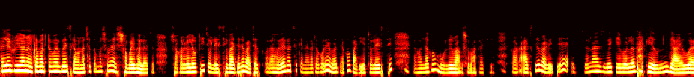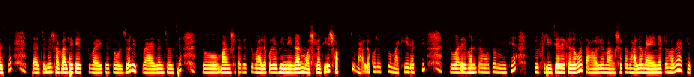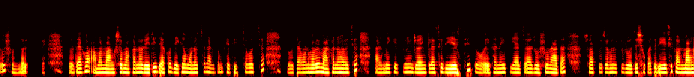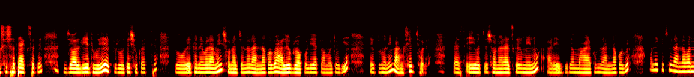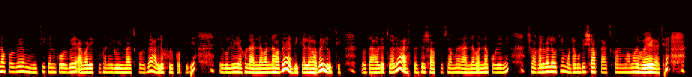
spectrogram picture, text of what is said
Hello everyone welcome back to my page কেমন আছো তোমরা সবাই? সবাই ভালো আছো। সকালবেলা উঠেই চলে এসেছি বাজারে। বাজার করা হয়ে গেছে, কেনাকাটা করে এবার দেখো বাড়িও চলে এসেছি। এখন দেখো মুরগির মাংস মাখাচ্ছি। কারণ আজকের বাড়িতে একজন আসবে, কে বলো তা? কেউ নেই, জামাইবাবু আসবে। যার জন্য সকাল থেকে একটু বাড়িতে তোড়জোড়, একটু আয়োজন চলছে। তো মাংসটাকে একটু ভালো করে ভিনেগার, মশলা দিয়ে সব কিছু ভালো করে একটু মাখিয়ে রাখছি। দু আড়াই ঘণ্টার মতো মেখে একটু ফ্রিজে রেখে দেবো। তাহলে মাংসটা ভালো ম্যারিনেটও হবে আর খেতেও সুন্দর লাগবে। তো দেখো আমার মাংস মাখানো রেডি দেখো দেখে মনে হচ্ছে না একদম খেতে ইচ্ছা করছে। তো তেমনভাবে মাখানো হয়েছে। আর মেয়েকে একটুখানি ড্রয়িং ক্লাসে দিয়ে এসেছি। তো এখানেই পেঁয়াজ আর রসুন, আদা সব কিছু এখন একটু রোদে শুকাতে দিয়েছি। কারণ মাংসের সাথে একসাথে জল দিয়ে ধুয়ে একটু রোদে শুকাচ্ছে। তো এখানে এবার আমি সোনার জন্য রান্না করব আলু, ব্রকলি আর টমেটো দিয়ে একটুখানি মাংসের ঝোল। ব্যাস, এই হচ্ছে সোনার আজকের মেনু আর এদিকে মা এখন রান্না করবে। অনেক কিছু রান্নাবান্না করবে চিকেন করবে, আবার একটুখানি রুই মাছ করবে, আলু, ফুলকপি দিয়ে। এগুলোই এখন রান্নাবান্না হবে আর বিকেলে হবে লুচি। তো তাহলে চলো আস্তে আস্তে সব কিছু আমরা রান্নাবান্না করে নিই। সকালবেলা উঠে মোটামুটি সব কাজকর্ম আমার হয়ে গেছে।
